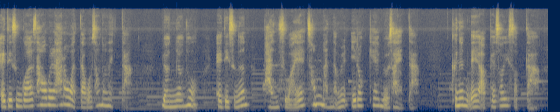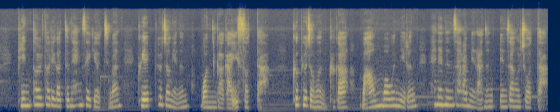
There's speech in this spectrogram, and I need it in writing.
에디슨과 사업을 하러 왔다고 선언했다. 몇 년 후 에디슨은 반스와의 첫 만남을 이렇게 묘사했다. 그는 내 앞에 서 있었다. 빈털터리 같은 행색이었지만 그의 표정에는 뭔가가 있었다. 그 표정은 그가 마음먹은 일은 해내는 사람이라는 인상을 주었다.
